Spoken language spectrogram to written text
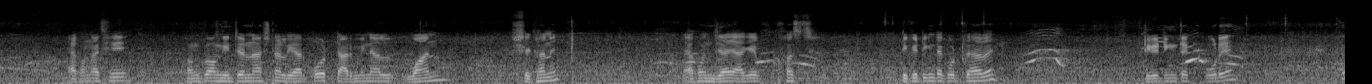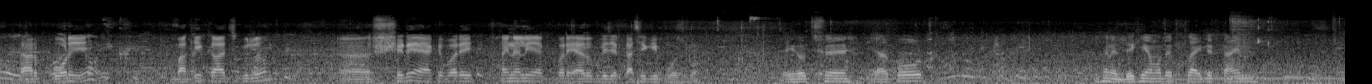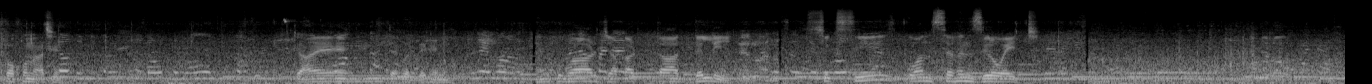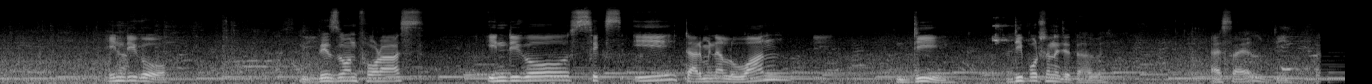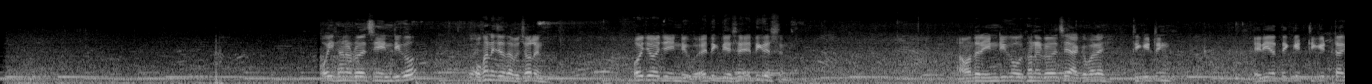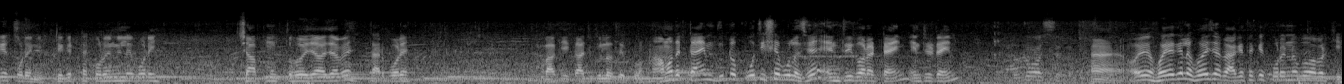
এখন আছি Hong Kong international airport terminal one. সেখানে। এখন যাই আগে ফার্স্ট টিকিটিংটা করতে হবে। টিকিটিংটা করে তারপরে বাকি কাজগুলো সেরে একেবারে ফাইনালি একবারে অ্যারো ব্রিজের কাছে গিয়ে বসবো। এই হচ্ছে এয়ারপোর্ট এখানে দেখি আমাদের ফ্লাইটের টাইম কখন আছে। টাইমটা একবার দেখে নিই Vancouver Jakarta Delhi six one seven zero eight IndiGo this one for us IndiGo six E terminal one D D পোর্শনে যেতে হবে. এস আই এল ডি ওইখানে রয়েছে ইন্ডিগো ওখানে যেতে হবে, চলেন। ওই যে ওই যে ইন্ডিগো এদিক দিয়ে এদিক এসেন আমাদের ইন্ডিগো ওখানে রয়েছে একেবারে টিকিটিং এরিয়াতে গিয়ে টিকিটটা আগে করে নিই টিকিটটা করে নিলে পরেই চাপ মুক্ত হয়ে যাওয়া যাবে। তারপরে বাকি কাজগুলো দেখব। আমাদের টাইম দুটো পঁচিশে বলেছে এন্ট্রি করার টাইম এন্ট্রি টাইম হ্যাঁ ওই হয়ে গেলে হয়ে যাবে আগে থেকে করে নেব আবার কি।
